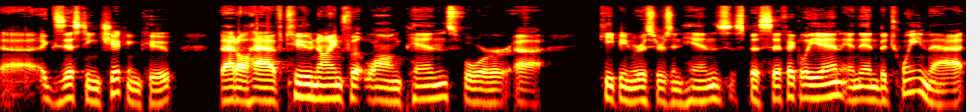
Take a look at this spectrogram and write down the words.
uh, existing chicken coop that'll have two nine foot long pens for uh, keeping roosters and hens specifically in. And then between that,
